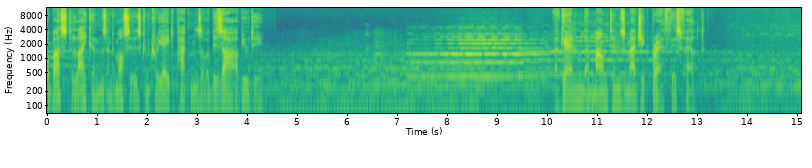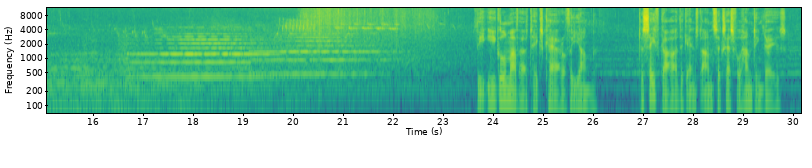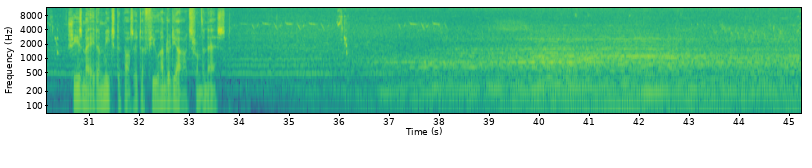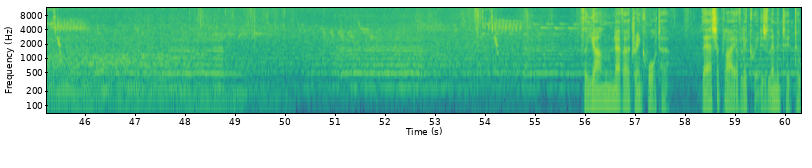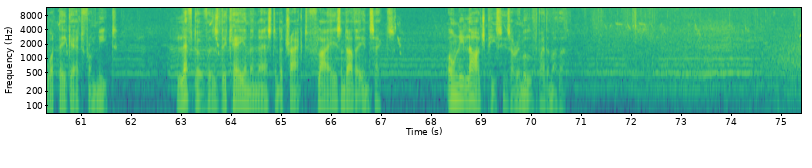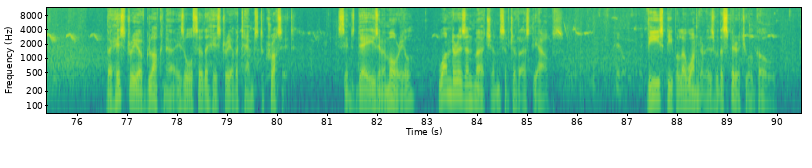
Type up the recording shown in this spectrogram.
Robust lichens and mosses can create patterns of a bizarre beauty. Again, the mountain's magic breath is felt. the eagle mother takes care of the young. To safeguard against unsuccessful hunting days, she's made a meat deposit a few hundred yards from the nest. The young never drink water. Their supply of liquid is limited to what they get from meat. Leftovers decay in the nest and attract flies and other insects. Only large pieces are removed by the mother. The history of Glockner is also the history of attempts to cross it. Since days immemorial, wanderers and merchants have traversed the Alps. These people are wanderers with a spiritual goal,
